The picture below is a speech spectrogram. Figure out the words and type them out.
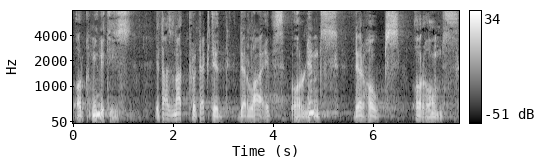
or communities. It has not protected their lives or limbs, their hopes or homes.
